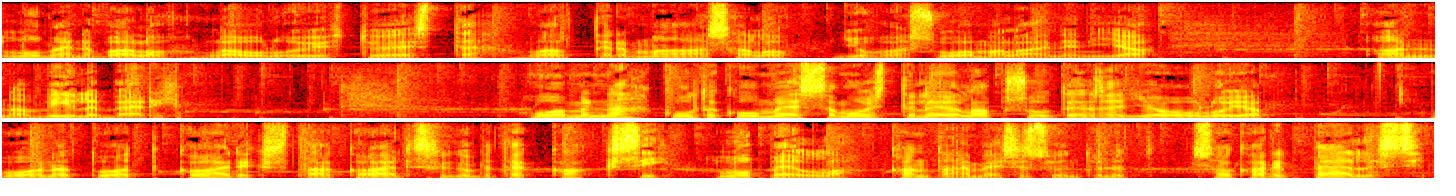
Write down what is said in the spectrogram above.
Lumen valo lauluyhtyeestä Walter Maasalo, Juha Suomalainen ja Anna Wilberi. Huomenna kultakuumeessa muistelee lapsuutensa jouluja vuonna 1882 Lopella Kantahämeessä syntynyt Sakari Pälsi.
